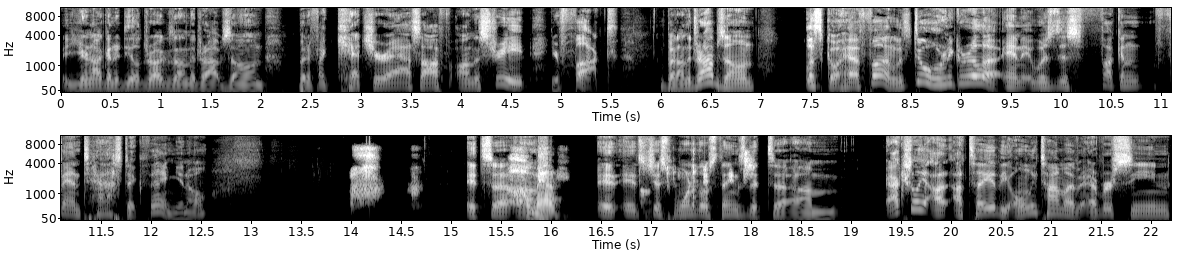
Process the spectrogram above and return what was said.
You're not going to deal drugs on the drop zone, but if I catch your ass off on the street, you're fucked. But on the drop zone, let's go have fun. Let's do a horny gorilla. And it was this fucking fantastic thing, you know? It's uh, oh um, man, it, it's just one of those things that uh, um, actually I, I'll tell you the only time I've ever seen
